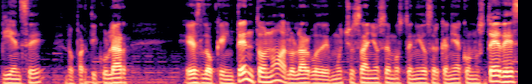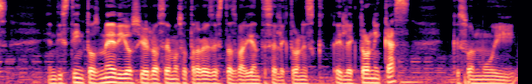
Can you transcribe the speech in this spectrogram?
piense, en lo particular es lo que intento, ¿no? A lo largo de muchos años hemos tenido cercanía con ustedes en distintos medios y hoy lo hacemos a través de estas variantes electrónicas que son muy,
